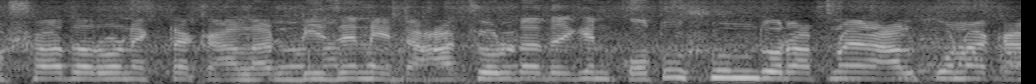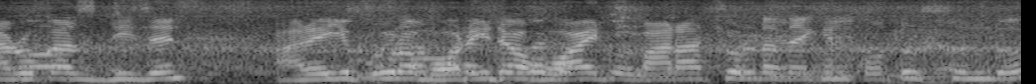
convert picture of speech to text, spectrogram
অসাধারণ একটা কালার ডিজাইন এটা আঁচলটা দেখেন, কত সুন্দর আপনার আলপনা কারুকাজ ডিজাইন আর এই যে পুরো বডিটা হোয়াইট পার আঁচলটা দেখেন, কত সুন্দর।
